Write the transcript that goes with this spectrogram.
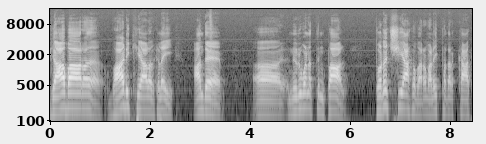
வியாபார வாடிக்கையாளர்களை அந்த நிறுவனத்தின் பால் தொடர்ச்சியாக வரவழைப்பதற்காக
